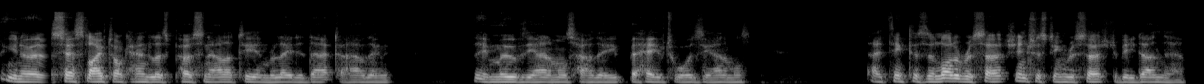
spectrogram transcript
you know, assessed livestock handlers' personality and related that to how they they move the animals, how they behave towards the animals. I think there's a lot of research, interesting research to be done there.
